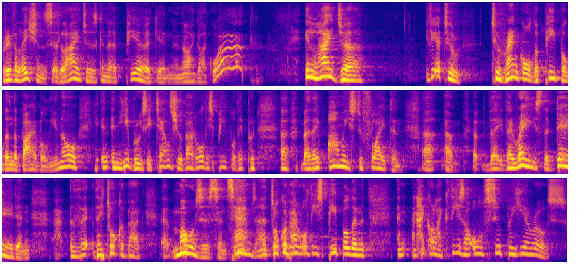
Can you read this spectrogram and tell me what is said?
Revelations, Elijah is going to appear again. And I go like, what? Elijah, if you had to to rank all the people in the Bible. You know, in, in Hebrews, he tells you about all these people. They put uh, they armies to flight and uh, um, they, they raise the dead and uh, they, they, talk about uh, Moses and Samson. and talk about all these people. And, and, and I go like, these are all superheroes.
